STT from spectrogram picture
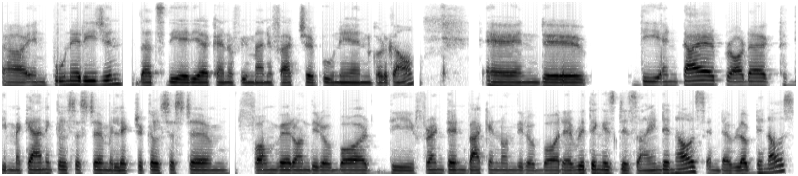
uh, in Pune region. That's the area kind of we manufacture Pune and Gurgaon. And uh, the entire product, the mechanical system, electrical system, firmware on the robot, the front end, back end on the robot, everything is designed in house and developed in house.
